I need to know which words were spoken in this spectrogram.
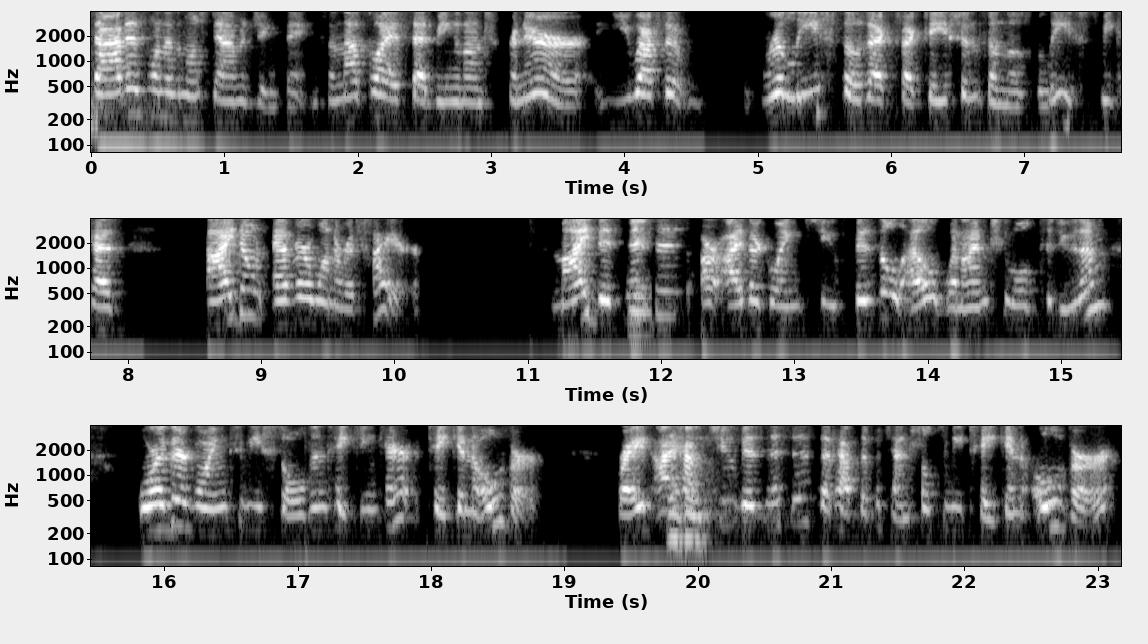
that is one of the most damaging things. And that's why i said being an entrepreneur you have to release those expectations and those beliefs because i don't ever want to retire. My businesses are either going to fizzle out when i'm too old to do them or they're going to be sold and taken care taken over right? I have mm-hmm. two businesses that have the potential to be taken over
